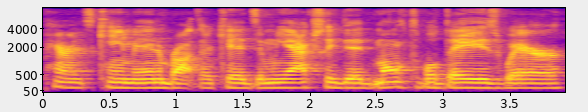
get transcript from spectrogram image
parents came in and brought their kids, and we actually did multiple days where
